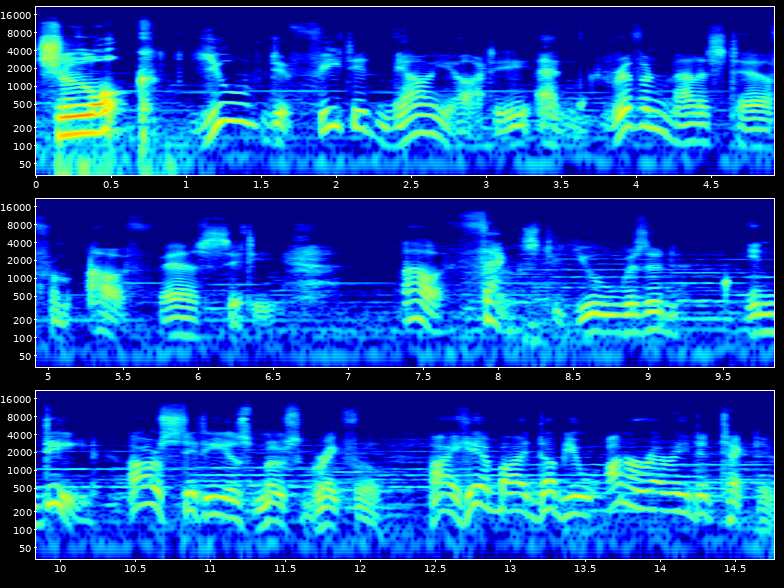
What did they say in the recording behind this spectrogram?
Schlock. You've defeated Moriarty and driven Malistaire from our fair city. Our thanks to you, wizard. Indeed, our city is most grateful. I hereby dub you honorary detective.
